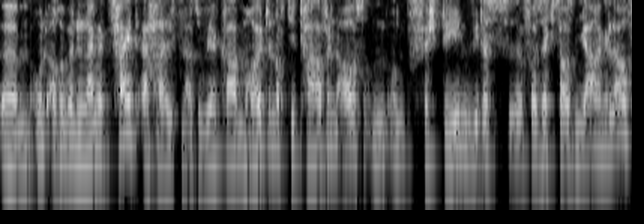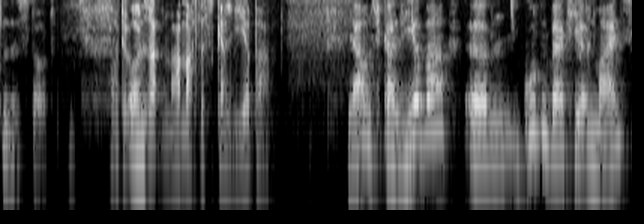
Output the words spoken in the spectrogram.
Ähm, und auch über eine lange Zeit erhalten. Also wir graben heute noch die Tafeln aus und, und verstehen, wie das äh, vor 6000 Jahren gelaufen ist dort. Heute und, man macht es skalierbar. Ja, und skalierbar. Ähm, Gutenberg hier in Mainz,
